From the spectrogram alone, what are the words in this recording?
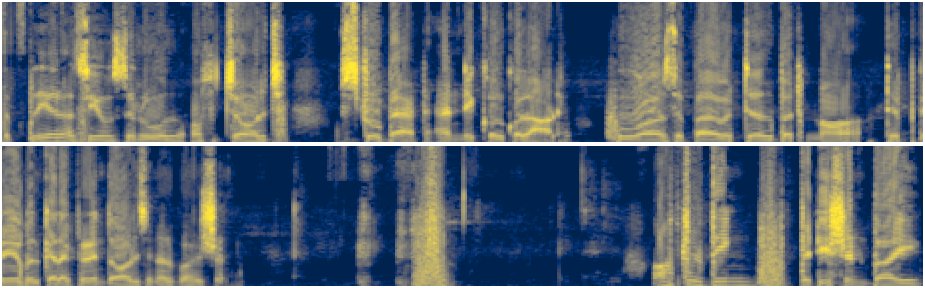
The player assumes the role of George Stobbart and Nicole Collard, who was a pivotal but not a playable character in the original version. After being petitioned by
